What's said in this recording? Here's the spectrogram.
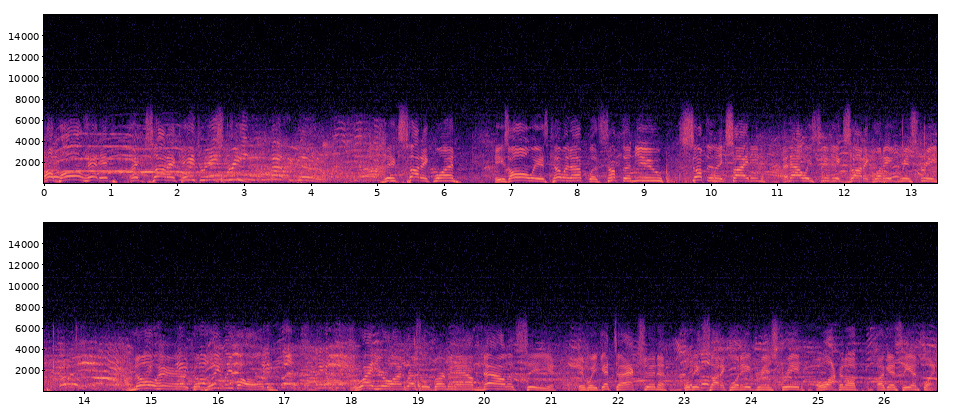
A bald-headed, exotic Adrian Street. The exotic one. He's always coming up with something new, something exciting, and now we see the exotic one, Adrian Street. No hair, completely bald. Right here on Wrestle Birmingham. Now let's see if we get to action with the exotic one, Adrian Street, locking up against the Ian Flex.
